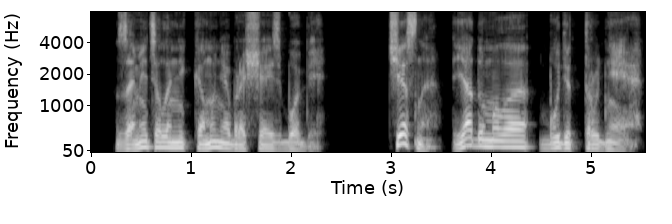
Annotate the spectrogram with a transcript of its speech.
— заметила, никому не обращаясь Бобби. Честно, я думала, будет труднее.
